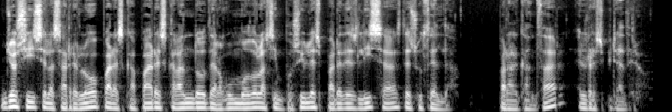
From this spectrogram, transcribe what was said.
Yoshi se las arregló para escapar escalando de algún modo las imposibles paredes lisas de su celda, para alcanzar el respiradero.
